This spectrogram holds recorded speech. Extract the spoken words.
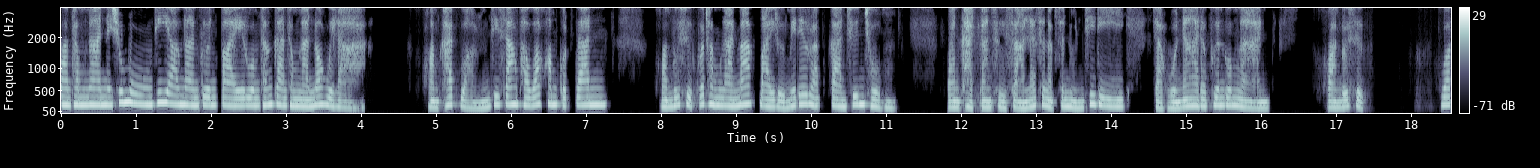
การทำงานในชั่วโมงที่ยาวนานเกินไปรวมทั้งการทำงานนอกเวลา ความคาดหวังที่สร้างภาวะความกดดัน ความรู้สึกว่าทำงานมากไปหรือไม่ได้รับการชื่นชม การขาดการสื่อสารและสนับสนุนที่ดีจากหัวหน้าและเพื่อนร่วมงาน ความรู้สึก ว่า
